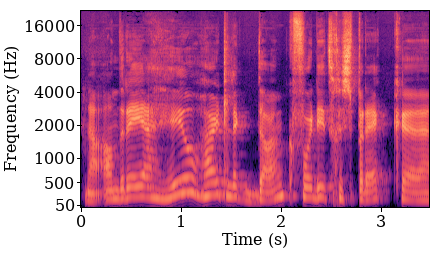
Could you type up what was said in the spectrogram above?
Nou, Andrea, heel hartelijk dank voor dit gesprek. Uh,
